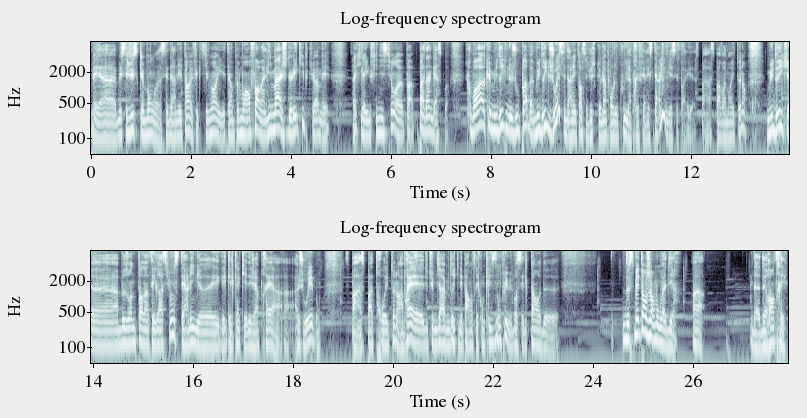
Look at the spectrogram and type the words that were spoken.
Mais euh, mais c'est juste que bon ces derniers temps effectivement il était un peu moins en forme à l'image de l'équipe tu vois. Mais c'est vrai qu'il a une finition pas pas dingasse quoi. Je comprends pas que Mudrik ne joue pas. Bah Mudrik jouait ces derniers temps. C'est juste que là pour le coup il a préféré Sterling et c'est pas vraiment étonnant. Mudrik a besoin de temps d'intégration. Sterling est quelqu'un qui est déjà prêt à jouer. Bon pas, pas trop étonnant. Après, tu me diras, Mudrik n'est pas rentré contre Leeds non plus, mais bon, c'est le temps de, de se mettre en jambe, on va dire. Voilà. De, rentrer.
